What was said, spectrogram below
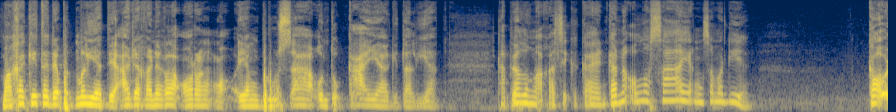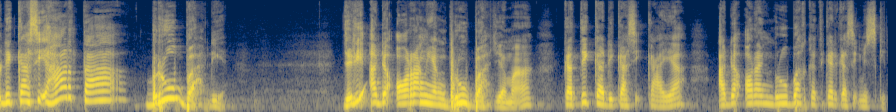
Maka kita dapat melihat ya ada kadang-kala orang yang berusaha untuk kaya kita lihat. Tapi Allah nggak kasih kekayaan karena Allah sayang sama dia. Kalau dikasih harta berubah dia. Jadi ada orang yang berubah jamaah ketika dikasih kaya, ada orang yang berubah ketika dikasih miskin.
